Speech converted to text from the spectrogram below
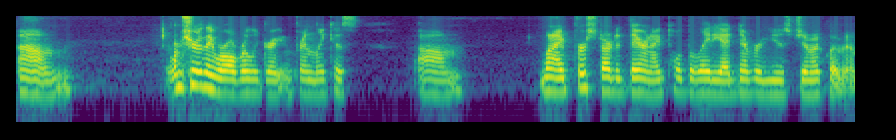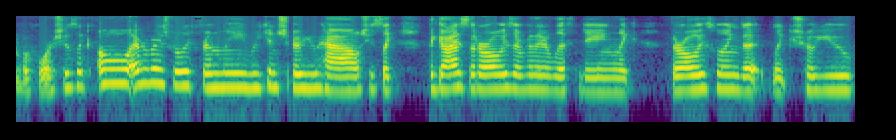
Um, I'm sure they were all really great and friendly because um, when I first started there and I told the lady I'd never used gym equipment before, she was like, oh, everybody's really friendly. We can show you how. She's like, the guys that are always over there lifting, like, they're always willing to, like, show you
